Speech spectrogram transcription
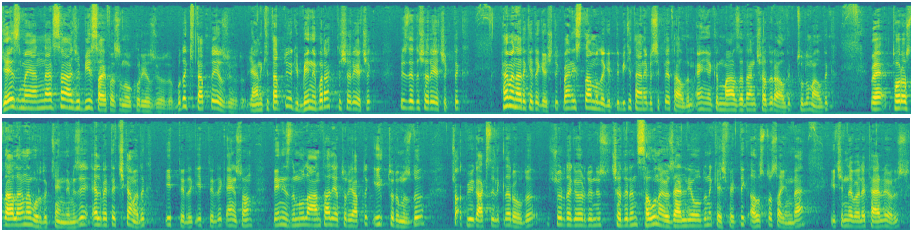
Gezmeyenler sadece bir sayfasını okur yazıyordu. Bu da kitapta yazıyordu. Yani kitap diyor ki beni bırak dışarıya çık. Biz de dışarıya çıktık. Hemen harekete geçtik. Ben İstanbul'a gittim. iki tane bisiklet aldım. En yakın mağazadan çadır aldık, tulum aldık. Ve Toros Dağları'na vurduk kendimizi. Elbette çıkamadık. İttirdik, ittirdik. En son Denizli, Muğla, Antalya turu yaptık. İlk turumuzdu. Çok büyük aksilikler oldu. Şurada gördüğünüz çadırın sauna özelliği olduğunu keşfettik Ağustos ayında. İçinde böyle terliyoruz.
